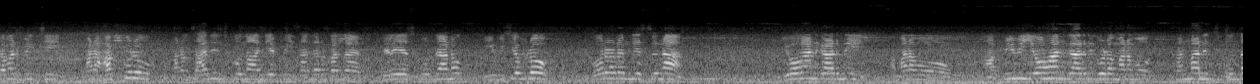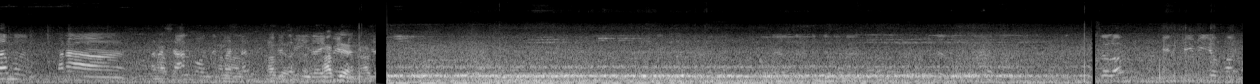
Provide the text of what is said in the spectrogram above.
సమర్పించి మన హక్కును మనం సాధించుకుందాం అని చెప్పి ఈ సందర్భంగా తెలియజేసుకుంటున్నాను. ఈ విషయంలో పోరాటం చేస్తున్న యోహాన్ గారిని మనము ఆ పివి యోహాన్ గారిని కూడా మనము సన్మానించుకుందాం మన మన శాల్వ ఉంది పట్ల చెప్పి ఇది అయిపోయింది. ఇందులో నేను PV Yohan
